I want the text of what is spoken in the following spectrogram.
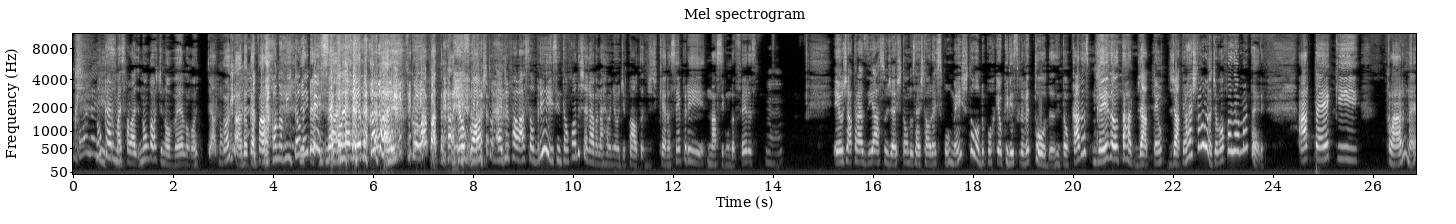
Olha Não isso. quero mais falar, de, não gosto de novela, não gosto de teatro, não gosto de nada. Eu quero falar Economia, então, nem te- pensar. Na né? economia nunca mais. Ficou lá pra trás. Eu gosto é de falar sobre isso. Então, quando chegava na reunião de pauta, que era sempre na segunda-feira, Uhum. eu já trazia a sugestão dos restaurantes por mês todo, porque eu queria escrever todas. Então, cada mês eu tava, já tenho já tenho restaurante, eu vou fazer a matéria. Até que, claro, né?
